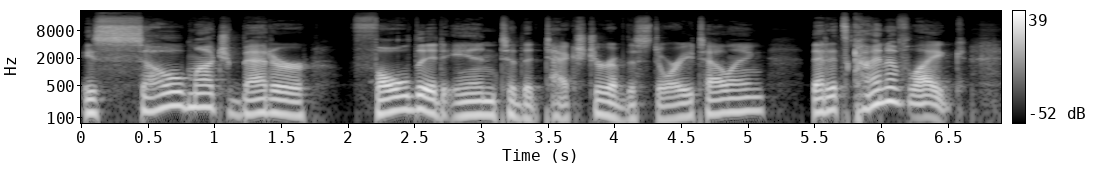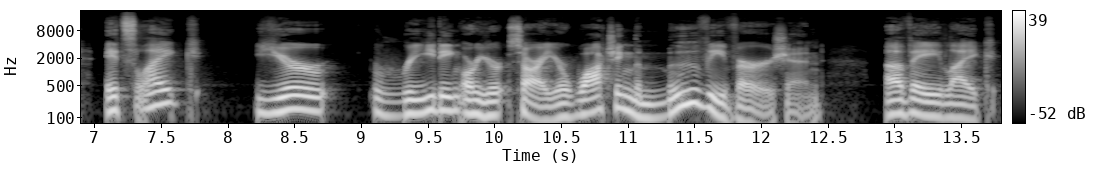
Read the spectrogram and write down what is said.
is so much better folded into the texture of the storytelling that it's kind of like it's like you're reading or you're sorry, you're watching the movie version of a like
